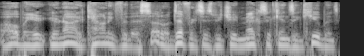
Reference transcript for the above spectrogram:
Oh, but you're, you're not accounting for the subtle differences between Mexicans and Cubans.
